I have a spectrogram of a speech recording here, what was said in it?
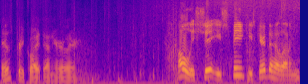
It was pretty quiet down here earlier. Holy shit! You speak. You scared the hell out of me.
